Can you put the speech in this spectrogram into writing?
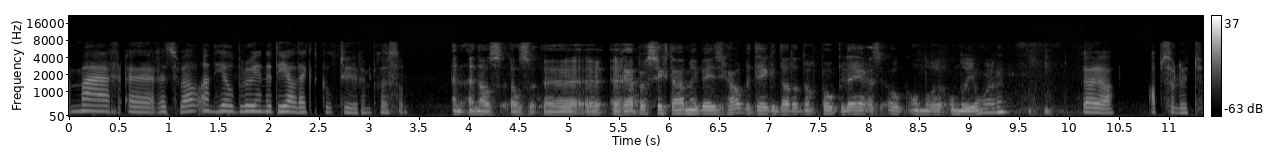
maar eh, er is wel een heel bloeiende dialectcultuur in Brussel. En, en als, als rappers zich daarmee bezighouden, betekent dat het nog populair is ook onder, onder jongeren? Ja, ja, absoluut.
